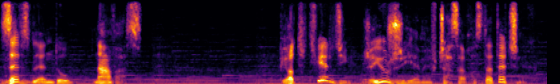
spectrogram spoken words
ze względu na Was. Piotr twierdzi, że już żyjemy w czasach ostatecznych.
